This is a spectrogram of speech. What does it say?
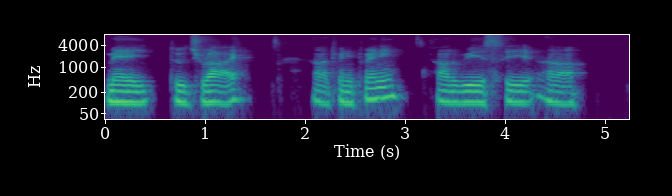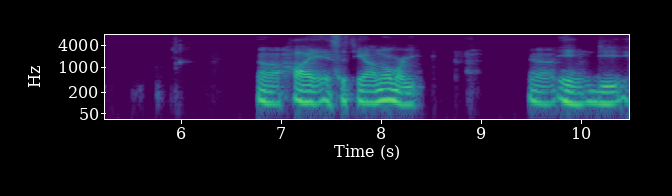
May to July uh, 2020, and we see uh, uh, high SST anomaly uh, in the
